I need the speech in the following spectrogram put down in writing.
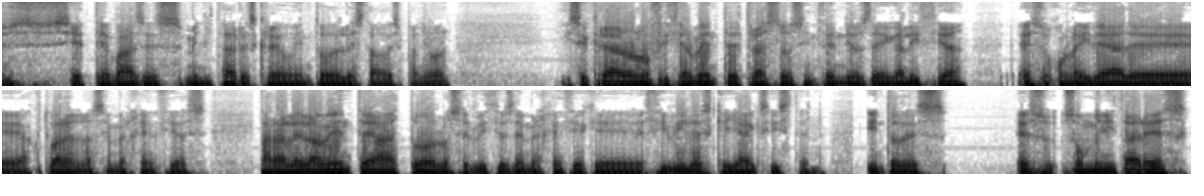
siete bases militares, creo, en todo el Estado español. Y se crearon oficialmente tras los incendios de Galicia, eso, con la idea de actuar en las emergencias paralelamente a todos los servicios de emergencia que, civiles que ya existen. Entonces, es- son militares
